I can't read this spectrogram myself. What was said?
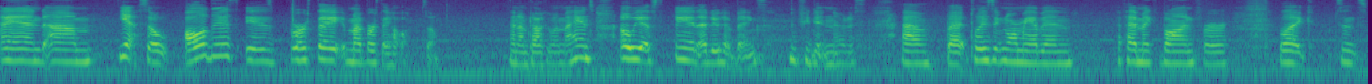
And um, yeah, so all of this is birthday, my birthday haul. So and I'm talking with my hands. Oh yes, and I do have bangs, if you didn't notice. Um, but please ignore me. I've been, I've had makeup on for like since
